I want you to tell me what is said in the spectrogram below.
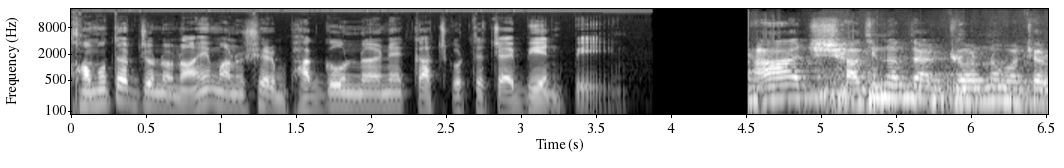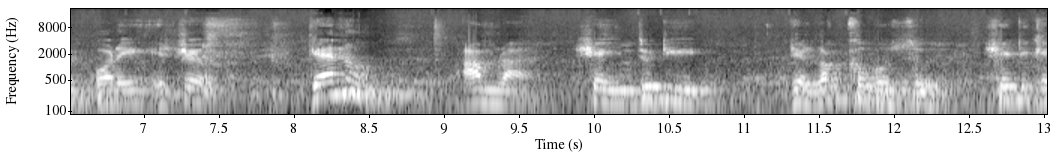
ক্ষমতার জন্য নয় মানুষের ভাগ্য উন্নয়নে কাজ করতে চায় বিএনপি আজ স্বাধীনতার চুয়ান্ন বছর পরে এসেও কেন আমরা সেই দুটি যে লক্ষ্যবস্তু সেটিকে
